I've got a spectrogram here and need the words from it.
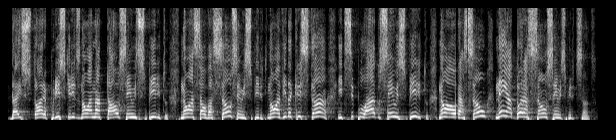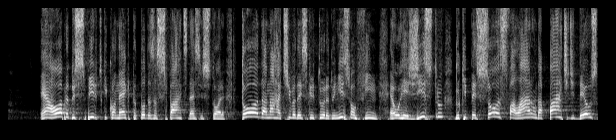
da história. Por isso, queridos, não há Natal sem o Espírito, não há salvação sem o Espírito, não há vida cristã e discipulado sem o Espírito, não há oração nem adoração sem o Espírito Santo. É a obra do Espírito que conecta todas as partes dessa história. Toda a narrativa da Escritura, do início ao fim, é o registro do que pessoas falaram da parte de Deus,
